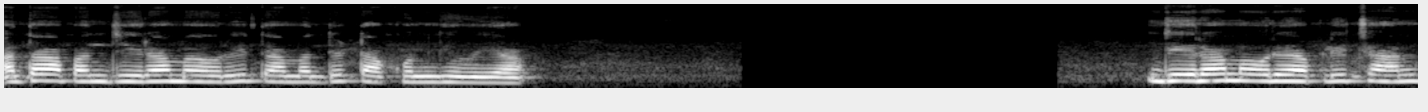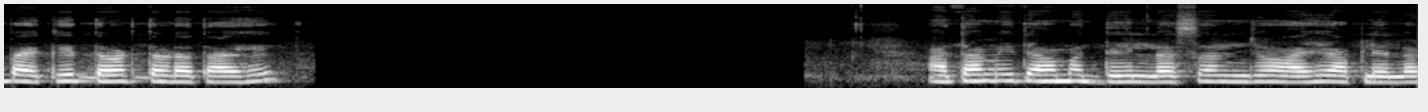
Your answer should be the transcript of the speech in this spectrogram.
आता आपण जिरा मोहरी त्यामध्ये टाकून घेऊया. जिरा मोहरी आपली छानपैकी तडतडत आहे. आता मी त्यामध्ये लसण जो आहे आपल्याला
